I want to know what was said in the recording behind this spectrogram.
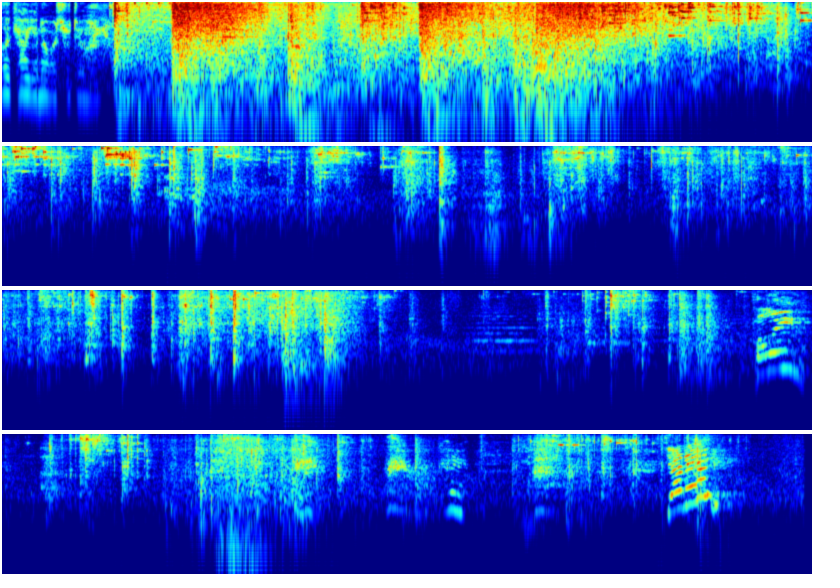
Look how you know what you're doing. Pauline! Okay. Jenny!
